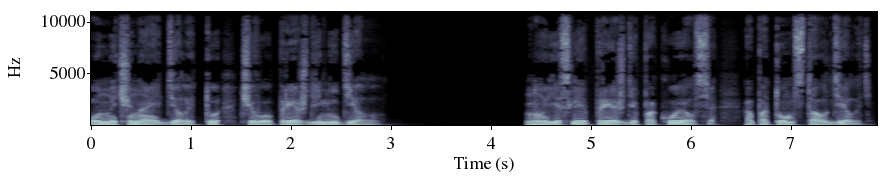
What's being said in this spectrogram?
он начинает делать то, чего прежде не делал. Но если прежде покоился, а потом стал делать,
